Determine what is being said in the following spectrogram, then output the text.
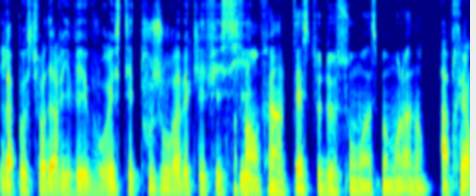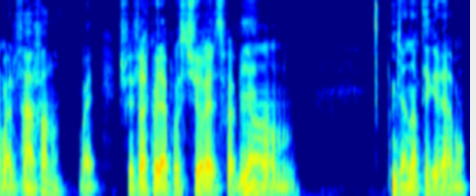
La posture d'arrivée, vous restez toujours avec les fessiers. Enfin, on fait un test de son à ce moment-là, non? Après, on va le faire. Ah, pardon. Ouais. Je préfère que la posture, elle soit bien, bien intégrée avant.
